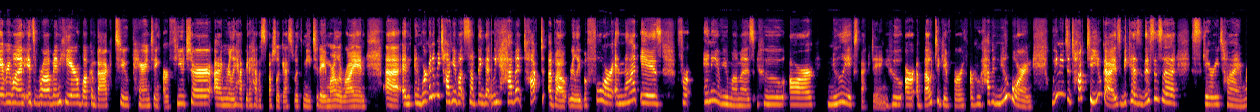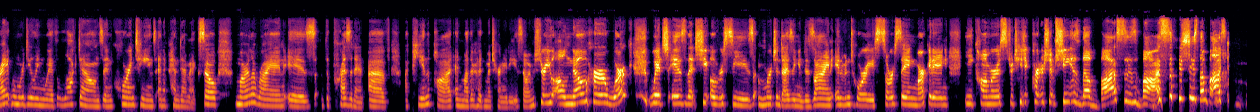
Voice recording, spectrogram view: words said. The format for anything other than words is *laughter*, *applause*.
Hey everyone, it's Robin here. Welcome back to Parenting Our Future. I'm really happy to have a special guest with me today, Marla Ryan. Uh, and, and we're going to be talking about something that we haven't talked about really before, and that is for any of you mamas who are newly expecting, who are about to give birth, or who have a newborn. We need to talk to you guys because this is a scary time, right? When we're dealing with lockdowns and quarantines and a pandemic. So, Marla Ryan is the president of A Pea in the Pod and Motherhood Maternity. So, I'm sure you all know her work, which is that she oversees merchandising and design, inventory, sourcing, marketing, e commerce, strategic partnerships. She is the boss's boss. *laughs* She's the boss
